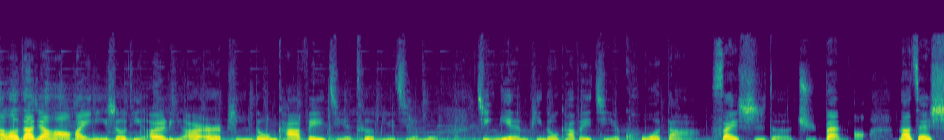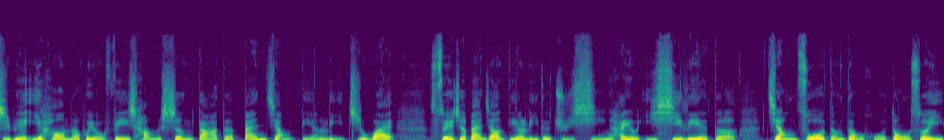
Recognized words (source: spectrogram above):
Hello，大家好，欢迎您收听二零二二屏东咖啡节特别节目。今年屏东咖啡节扩大赛事的举办哦，那在十月一号呢，会有非常盛大的颁奖典礼之外，随着颁奖典礼的举行，还有一系列的讲座等等活动，所以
